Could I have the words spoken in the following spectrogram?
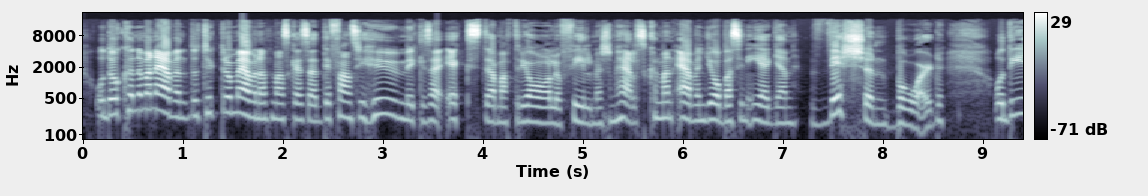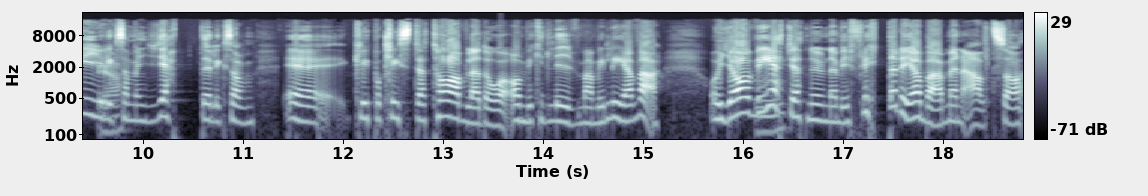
Och då kunde man även, då tyckte de även att man ska säga det fanns ju hur mycket så extra material och filmer som helst. Kunde man även jobba sin egen vision board. Och det är ju Ja. liksom en jätte liksom eh, klipp och klistra tavla då om vilket liv man vill leva. Och jag vet ju att nu när vi flyttade, jag bara, men alltså,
